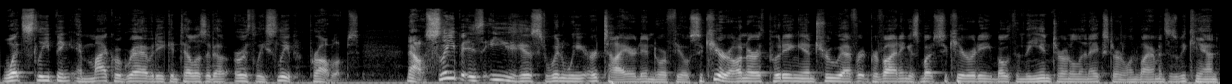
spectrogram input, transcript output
what sleeping in microgravity can tell us about earthly sleep problems. Now, sleep is easiest when we are tired and or feel secure. On Earth, putting in true effort, providing as much security, both in the internal and external environments as we can,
